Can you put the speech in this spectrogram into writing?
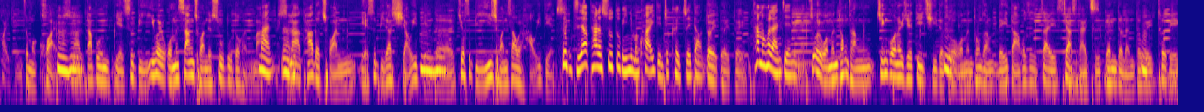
快艇这么快。嗯那大部分也是比，因为我们商船的速度都很慢。慢。那他的船也是比较小一点的，就是比渔船稍微好一点。所以只要他的速度比你们快一点，就可以追到你。对对对。他们会拦截你们。所以我们通常经过那些地区的时候，我们通常雷达或是在驾驶台直跟的人都会特别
